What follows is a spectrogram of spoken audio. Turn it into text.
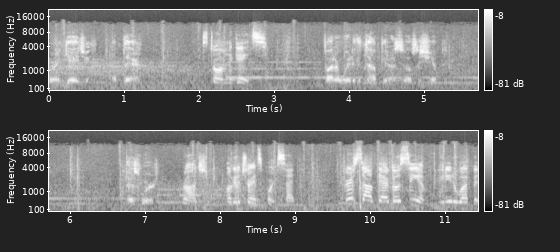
We're engaging. Up there. Storm the gates. Fight our way to the top, get ourselves a ship. Pass word. Raj, I'll get a transport set. Drift's out there. Go see him. You need a weapon.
